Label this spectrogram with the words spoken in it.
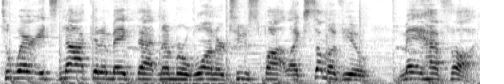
to where it's not going to make that number one or two spot like some of you may have thought.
